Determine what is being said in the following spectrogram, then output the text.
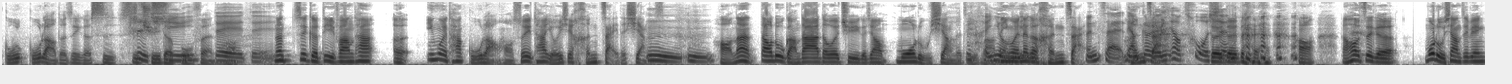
古古老的这个市市区的部分，对对。那这个地方它呃，因为它古老哈，所以它有一些很窄的巷子，嗯嗯。好，那到鹿港大家都会去一个叫摸乳巷的地方，因为那个很窄，很窄，两个人要错身，对对对。好，然后这个摸乳巷这边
